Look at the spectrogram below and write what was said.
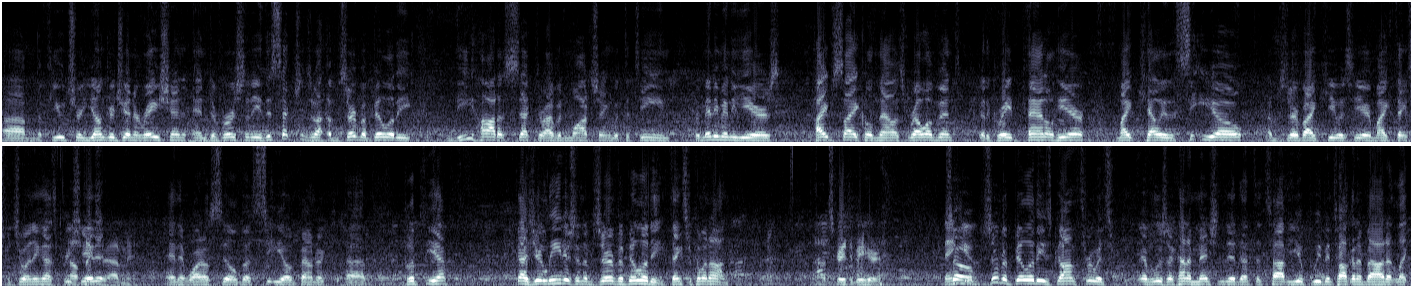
um, the future, younger generation, and diversity. This section is about observability, the hottest sector I've been watching with the team for many, many years hype cycle, now it's relevant. Got a great panel here. Mike Kelly, the CEO, observIQ is here. Mike, thanks for joining us, appreciate oh, it. for having me. And Eduardo Silva, CEO and founder of uh, Calyptia. Guys, you're leaders in observability. Thanks for coming on. It's great to be here. Thank so you. observability has gone through its evolution. I kind of mentioned it at the top. You, we've been talking about it. Like,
